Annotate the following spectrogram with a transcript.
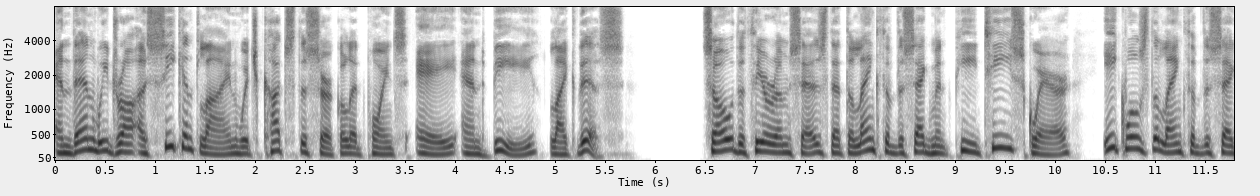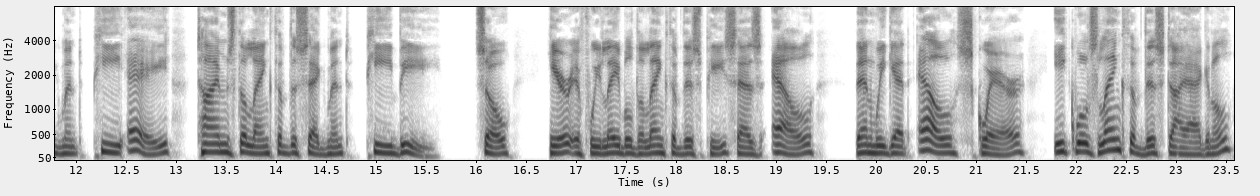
and then we draw a secant line which cuts the circle at points A and B, like this. So the theorem says that the length of the segment PT square equals the length of the segment PA times the length of the segment PB. So, here if we label the length of this piece as L, then we get L square equals length of this diagonal,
